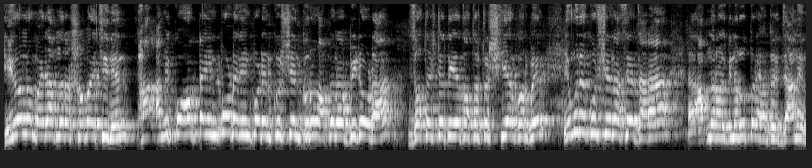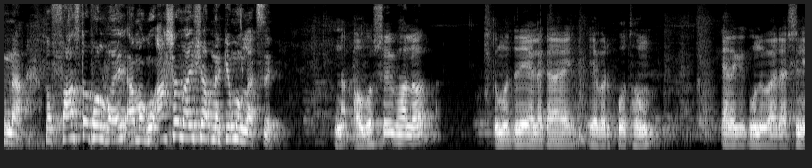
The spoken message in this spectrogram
হিরো আলম ভাইরা আপনারা সবাই চিনেন। আমি কয়েকটা ইম্পর্টেন্ট ইম্পর্টেন্ট কোশ্চেন করুন আপনারা ভিডিওটা যথেষ্ট দিয়ে যথেষ্ট শেয়ার করবেন। এমন কোশ্চেন আছে যারা আপনারা ওইগুলোর উত্তরে হয়তো জানেন না। তো ফার্স্ট অফ অল ভাই আমাকে আসাম আইসে আপনার কেমন লাগছে? না, অবশ্যই ভালো। তোমাদের এলাকায় এবার প্রথম। এর আগে কোনোবার আসেনি।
